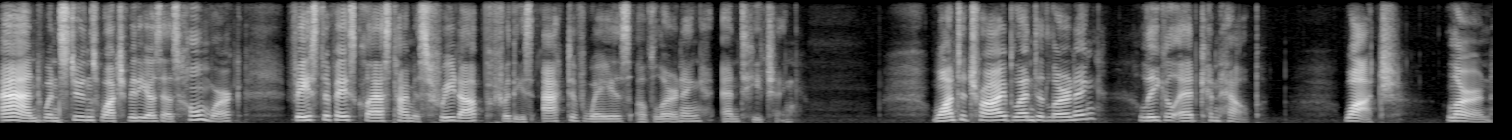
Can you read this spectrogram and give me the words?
And when students watch videos as homework, Face to face class time is freed up for these active ways of learning and teaching. Want to try blended learning? Legal Ed can help. Watch, learn,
